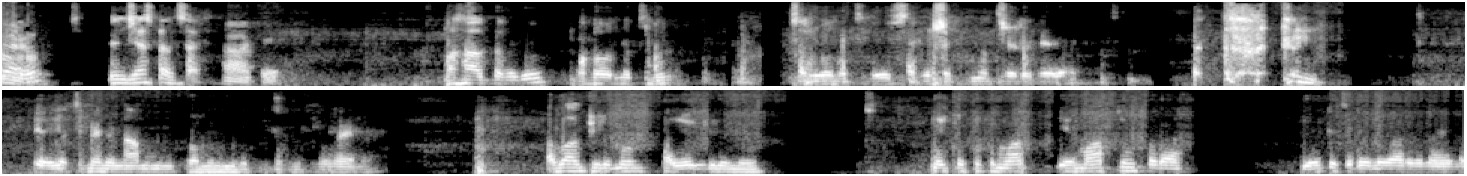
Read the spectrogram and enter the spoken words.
గారు. నేను చేస్తాను సార్. మహాగణుడు మహోన్నతుడు సర్వోన్నతుడు సర్వశక్తిమంతుడు దేవ ఉన్నతమైన నామం అభాగ్యులము అయోగ్యులము. మీకు కుటుంబం ఏ మాత్రం కూడా యోగ్యత లేని వారు నాయన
